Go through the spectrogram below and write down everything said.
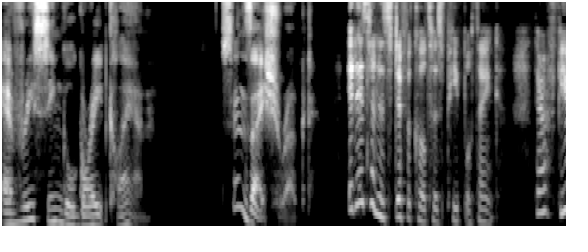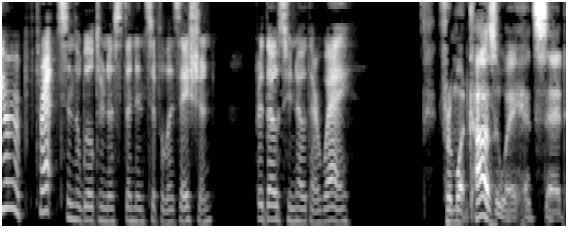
every single great clan. Senzai shrugged. It isn't as difficult as people think. There are fewer threats in the wilderness than in civilization, for those who know their way. From what Kazue had said,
